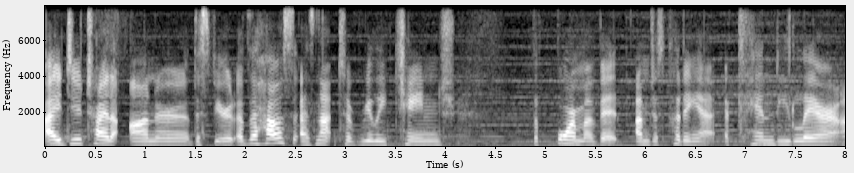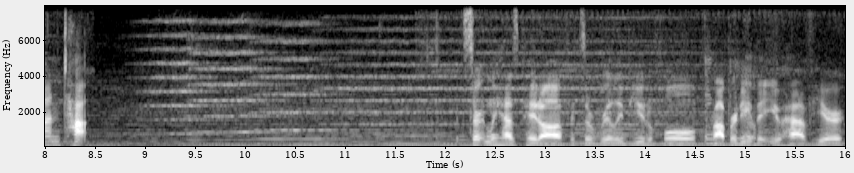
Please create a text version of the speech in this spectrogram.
I do try to honor the spirit of the house as not to really change the form of it. I'm just putting a, a candy layer on top. It certainly has paid off. It's a really beautiful Thank property you. that you have here.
